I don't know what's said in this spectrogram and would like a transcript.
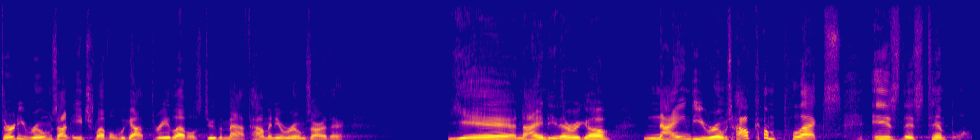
30 rooms on each level. We got three levels. Do the math. How many rooms are there? Yeah, 90. There we go. 90 rooms. How complex is this temple?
